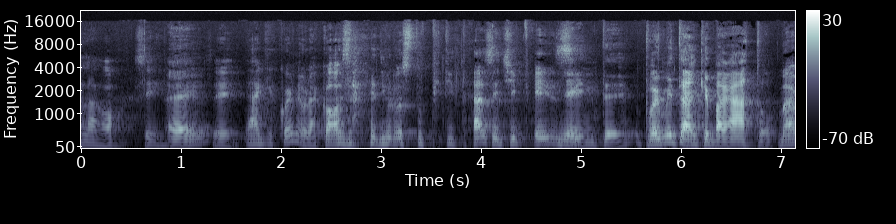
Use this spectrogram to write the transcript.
la O, sì. eh? Sì, anche quella è una cosa di una stupidità se ci pensi. Niente, probabilmente anche barato. Ma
